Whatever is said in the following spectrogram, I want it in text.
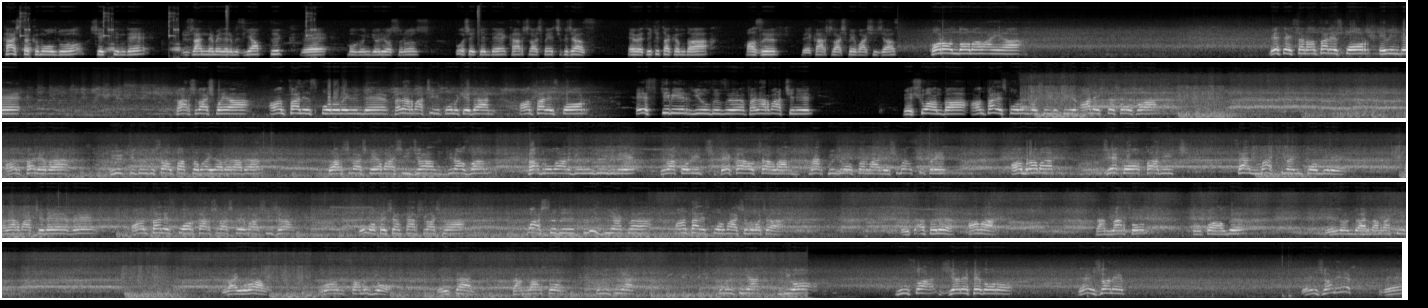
kaç takım olduğu şeklinde düzenlemelerimizi yaptık ve bugün görüyorsunuz bu şekilde karşılaşmaya çıkacağız. Evet iki takım da hazır ve karşılaşmaya başlayacağız. Korondon Alanya Beteksen Antalya Spor evinde karşılaşmaya Antalya Spor'un evinde Fenerbahçe'yi konuk eden Antalya Spor eski bir yıldızı Fenerbahçe'nin ve şu anda Antalya Spor'un başındaki Alex de Souza Antalya'da büyük bir duygusal patlamayla beraber karşılaşmaya başlayacağız. Birazdan kadrolar göründüğü gibi Ivakovic, Bekao Çağlar, Mert Müldür Osterwalde, Şimanski Fred, Amrabat, Ceko, Tadic, Sen Maksimen ilk 11'i Fenerbahçe'de ve Antalya Spor karşılaşmaya başlayacak. Bu muhteşem karşılaşma başladı. Kulizniak'la Antalya Spor başladı maça. Veysel Sarı, Amar, Sam Larsson topu aldı. Geri döndü Erdem Rakip. Buray Ural, Buran Samıgyo, Veysel, Sam Larsson, Kulüzniak. Kulüzniak gidiyor. Musa Janep'e doğru. Den Janep. Den Janep ve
